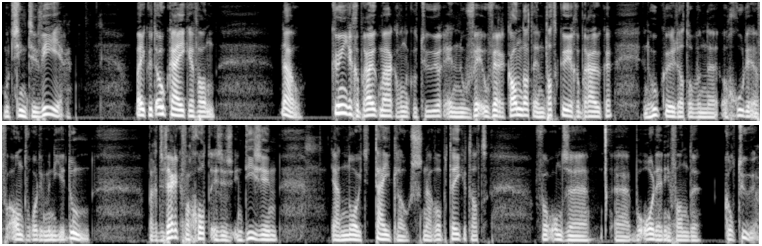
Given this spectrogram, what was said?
moet zien te weren. Maar je kunt ook kijken van, nou, kun je gebruik maken van de cultuur en hoe ver, hoe ver kan dat en wat kun je gebruiken en hoe kun je dat op een, eh, goede en verantwoorde manier doen. Maar het werk van God is dus in die zin ja, nooit tijdloos. Nou, wat betekent dat voor onze uh, beoordeling van de cultuur?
